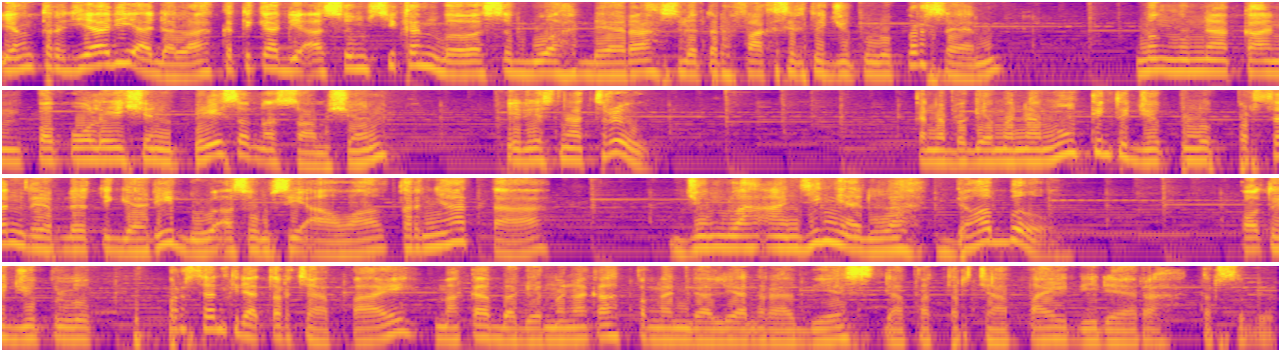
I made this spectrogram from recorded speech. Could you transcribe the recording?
Yang terjadi adalah ketika diasumsikan bahwa sebuah daerah sudah tervaksin 70%, menggunakan population based on assumption, it is not true karena bagaimana mungkin 70% daripada 3000 asumsi awal ternyata jumlah anjingnya adalah double. Kalau 70% tidak tercapai, maka bagaimanakah pengendalian rabies dapat tercapai di daerah tersebut?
